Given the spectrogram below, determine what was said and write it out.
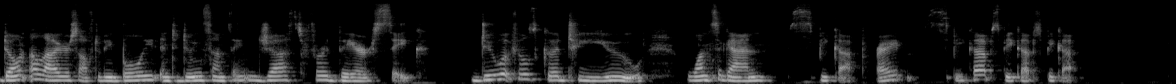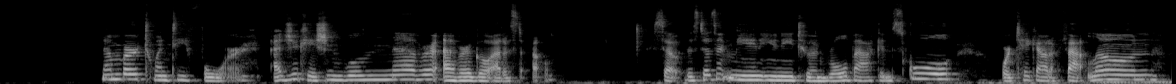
Don't allow yourself to be bullied into doing something just for their sake do what feels good to you. Once again, speak up, right? Speak up, speak up, speak up. Number 24, education will never ever go out of style. So, this doesn't mean you need to enroll back in school or take out a fat loan,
